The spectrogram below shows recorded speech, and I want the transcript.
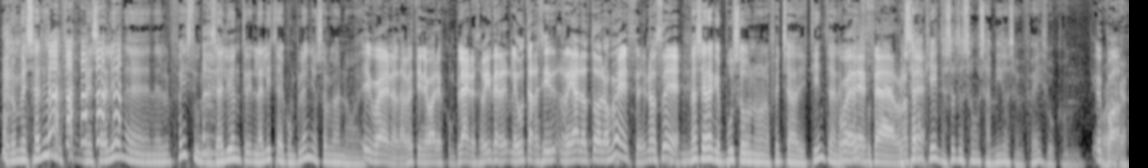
Pero me salió en el, me salió en el- Facebook, me salió entre, en la lista de cumpleaños Olga Noe. Y bueno, tal vez tiene varios cumpleaños. Ahorita le gusta recibir regalo todos los meses, no sé. ¿No será que puso una fecha distinta en el Puede Facebook? ser, no ¿Saben sé. qué? Nosotros somos amigos en Facebook. Con, Epa,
